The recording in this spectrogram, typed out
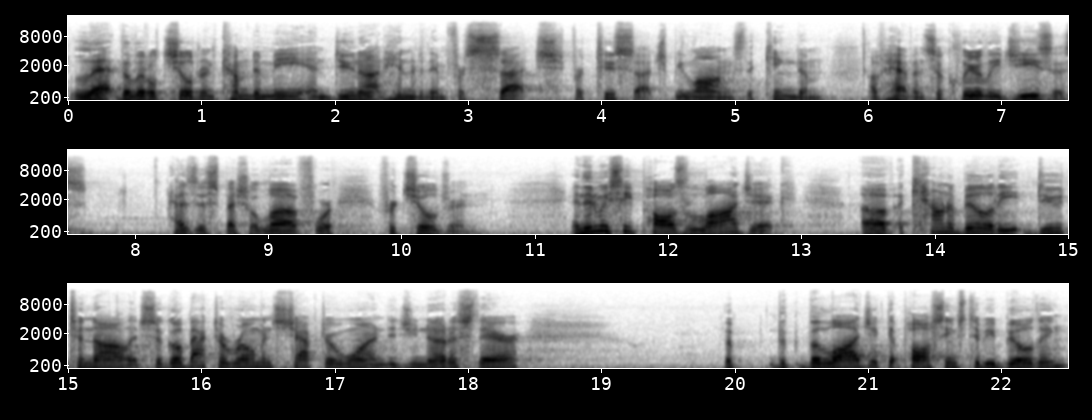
Let the little children come to me and do not hinder them, for such, for to such belongs the kingdom of heaven. So clearly, Jesus has this special love for, for children. And then we see Paul's logic of accountability due to knowledge. So go back to Romans chapter 1. Did you notice there the, the, the, logic that Paul seems to be building?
